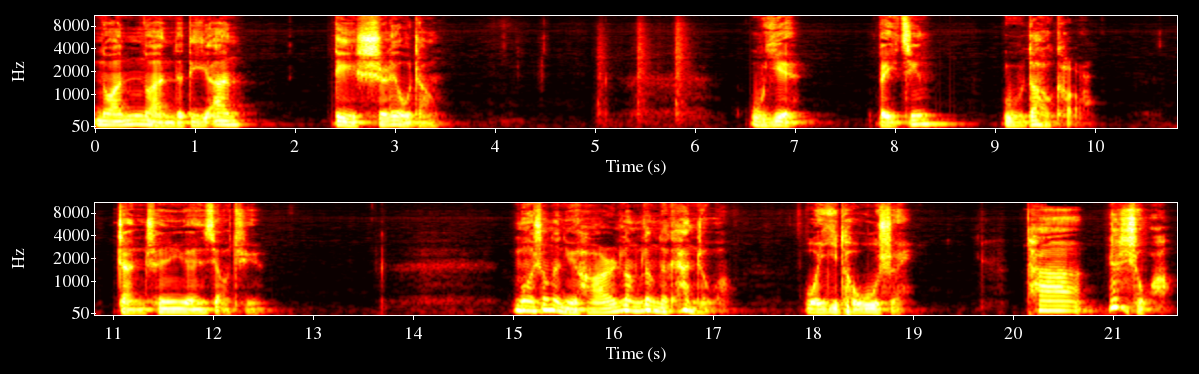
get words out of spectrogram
暖暖的迪安，第十六章。午夜，北京五道口展春园小区，陌生的女孩愣愣的看着我，我一头雾水。他认识我，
